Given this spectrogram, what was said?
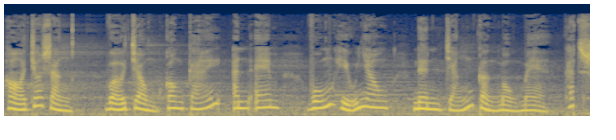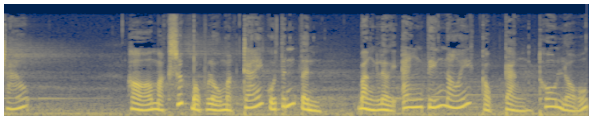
Họ cho rằng vợ chồng, con cái, anh em vốn hiểu nhau nên chẳng cần màu mè, khách sáo. Họ mặc sức bộc lộ mặt trái của tính tình bằng lời ăn tiếng nói cộc cằn thô lỗ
